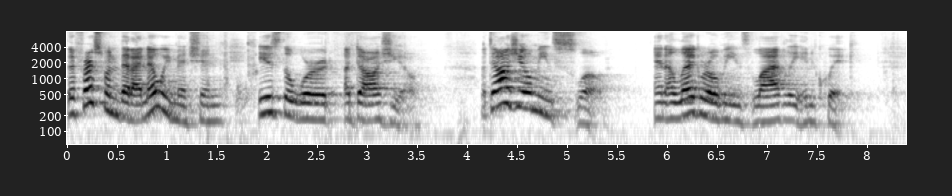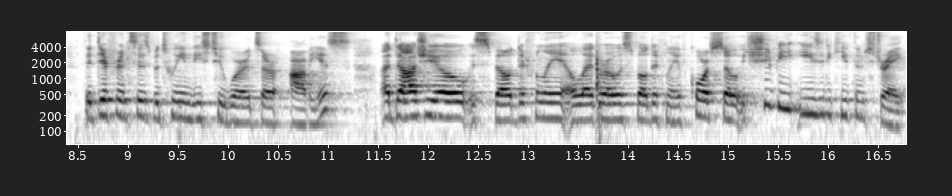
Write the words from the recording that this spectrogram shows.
The first one that I know we mentioned is the word adagio. Adagio means slow, and allegro means lively and quick. The differences between these two words are obvious. Adagio is spelled differently, allegro is spelled differently, of course, so it should be easy to keep them straight.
